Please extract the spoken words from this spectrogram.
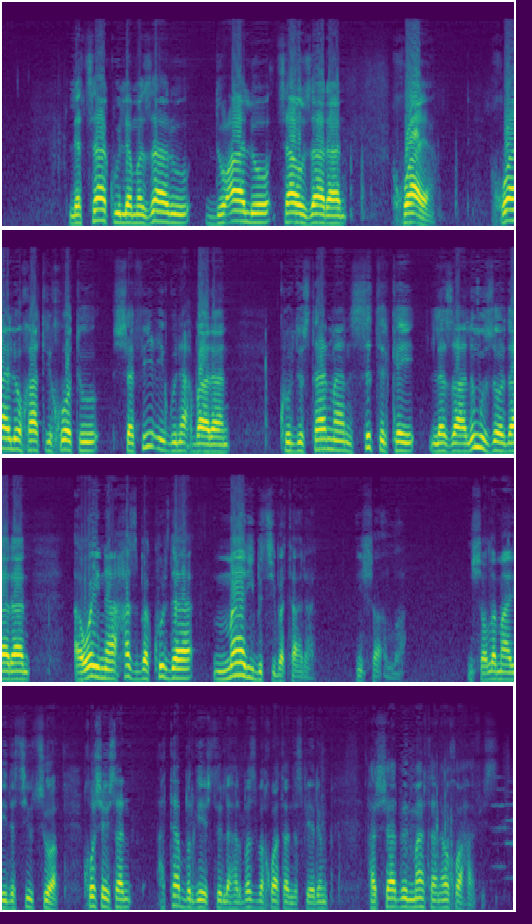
لە چاک و لە مەزار و دوعا لۆ چاو زاران خوایە خوایە لۆ خاتری خۆت و شەفیعی گوناحباران کوردستانمان ستر کەی لە زالم و زۆرداران ئەوەی ناحەز بە کوردە ماری بچی بە تاران ان شاء اللە ان شاء اللە ماری دەچی و چووە خۆشەویستان هەتا بڕگەیەشتر لە هەربەس بە خواتان دەسپێرم هەر شاد بن مارتان ئەوە خواحافیز.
